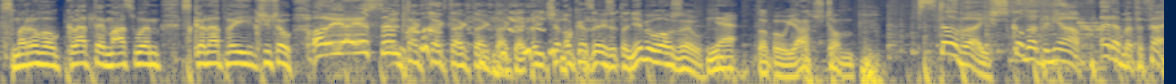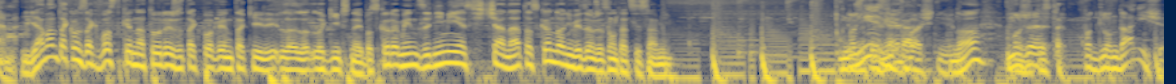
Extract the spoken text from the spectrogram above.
smarował klatę masłem z kanapy i krzyczał, ale ja jestem... Tak, tak, tak, tak, tak, tak. I się okazuje, że to nie był orzeł. Nie. To był jaszcząb. Wstawaj, szkoda dnia w RMF FM. Ja mam taką zagwozdkę natury, że tak powiem, takiej lo- lo- logicznej, bo skoro między nimi jest ściana, to skąd oni wiedzą, że są tacy sami? No Może nie wiem właśnie. No, Może to jest tak- podglądali się.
